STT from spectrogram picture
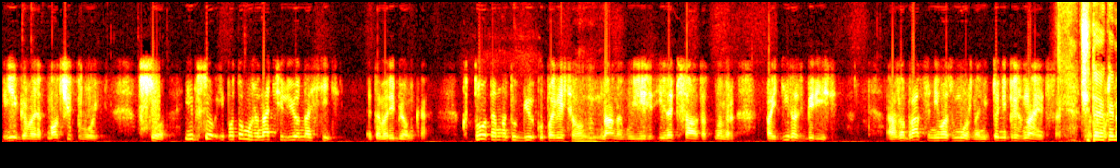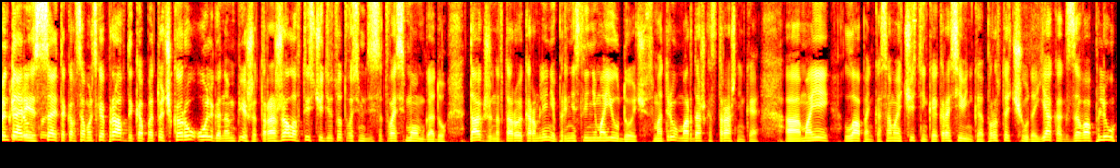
ей говорят, молчи твой. Все. И все. И потом уже начали ее носить, этого ребенка. Кто там эту бирку повесил на ногу и, и написал этот номер? Пойди разберись разобраться невозможно, никто не признается. Читаю комментарии ребенку... с сайта комсомольской правды kp.ru. Ольга нам пишет. Рожала в 1988 году. Также на второе кормление принесли не мою дочь. Смотрю, мордашка страшненькая. А моей лапонька, самая чистенькая, красивенькая. Просто чудо. Я как завоплю,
